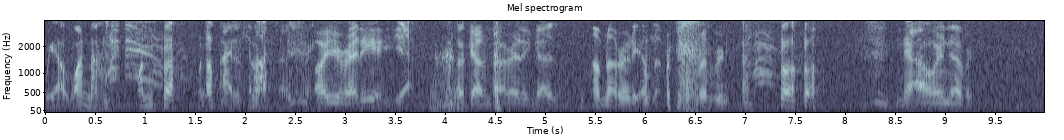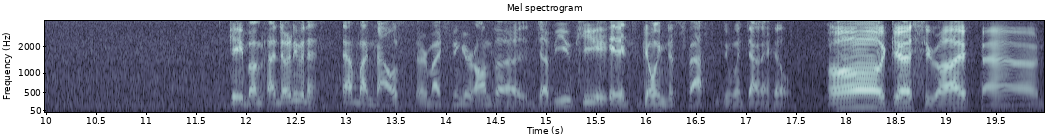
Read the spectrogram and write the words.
We are one. uh, One. One I'm kilometers. like. Are you ready? Yeah. Okay, I'm not ready, guys. I'm not ready. I'm not ready. I'm not ready. now or never. Gabe, I'm, I don't even have my mouse or my finger on the W key. It's going this fast as we went down a hill. Oh, guess who I found?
